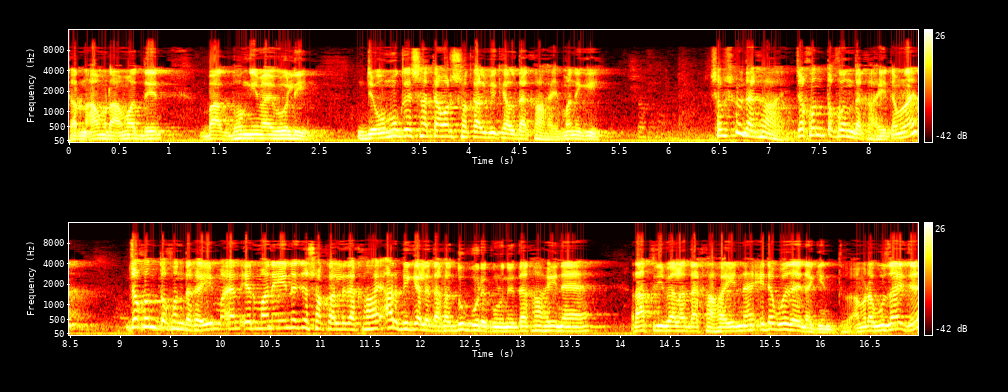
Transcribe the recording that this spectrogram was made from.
কারণ আমরা আমাদের বাঘ ভঙ্গিমায় বলি যে, অমুকের সাথে আমার সকাল বিকাল দেখা হয় মানে কি? সবসময় দেখা হয়, যখন তখন দেখা হয়, এটা মানে যখন তখন দেখা হয়। এর মানে এই না যে সকালে দেখা হয় আর বিকালে দেখা হয়, দুপুরে কোনোদিন দেখা হয় না, রাত্রিবেলা দেখা হয় না, এটা বোঝায় না কিন্তু। আমরা বুঝাই যে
